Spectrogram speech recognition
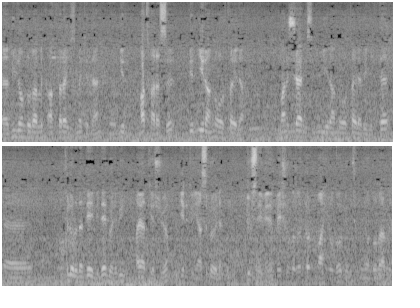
e, milyon dolarlık atlara hizmet eden e, bir at harası bir İranlı ortayla Manüşer isimli bir İranlı ortayla birlikte e, Florida Davy'de böyle bir hayat yaşıyor. Yeni dünyası böyle. Lüks evi, 5 odalı, 4 banyolu, 1,5 milyon dolarlık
